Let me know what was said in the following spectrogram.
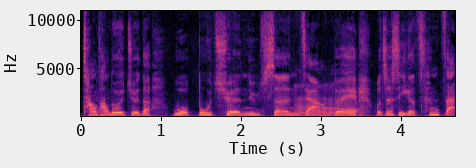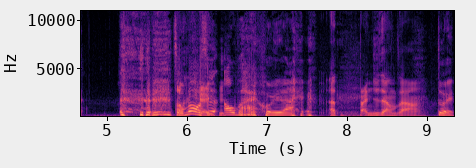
常常都会觉得我不缺女生。这样，对我这是一个称赞。怎么办？我是凹不太回来 啊，反正就这样子啊。对，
